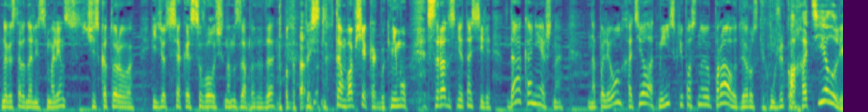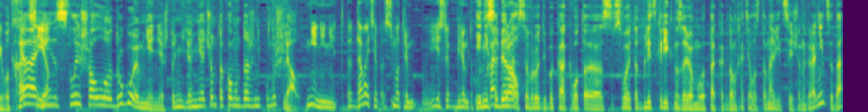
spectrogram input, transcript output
многострадальный Смоленск, через которого идет всякая сволочь нам с запада, да? То есть ну, там вообще как бы к нему с радостью не относили. Да, конечно, Наполеон хотел отменить крепостное право для русских А мужиков. хотел ли? Вот Хотел. я и слышал другое мнение, что ни, ни о чем таком он даже не помышлял. Не-не, нет. Давайте посмотрим, если берем такую И не кальку, собирался вроде бы как вот э, свой этот блицкрик, назовем его так, когда он хотел остановиться еще на границе, да,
